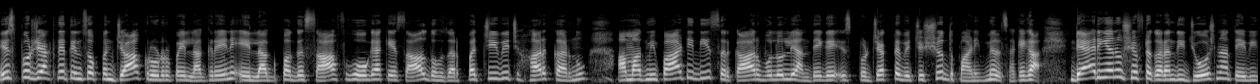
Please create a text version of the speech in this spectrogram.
ਇਸ ਪ੍ਰੋਜੈਕਟ ਤੇ 350 ਕਰੋੜ ਰੁਪਏ ਲੱਗ ਰਹੇ ਨੇ। ਇਹ ਲਗਭਗ ਸਾਫ਼ ਹੋ ਗਿਆ ਕਿ ਸਾਲ 2025 ਵਿੱਚ ਹਰ ਘਰ ਨੂੰ ਆਮ ਆਦਮੀ ਪਾਰਟੀ ਦੀ ਸਰਕਾਰ ਵੱਲੋਂ ਲਿਆਂਦੇ ਗਏ ਇਸ ਪ੍ਰੋਜੈਕਟ ਵਿੱਚ ਸ਼ੁੱਧ ਪਾਣੀ ਮਿਲ ਸਕੇਗਾ। ਡੈਰੀਆਂ ਨੂੰ ਸ਼ਿਫਟ ਕਰਨ ਦੀ ਯੋਜਨਾ ਤੇ ਵੀ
